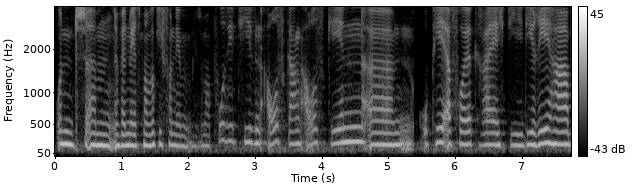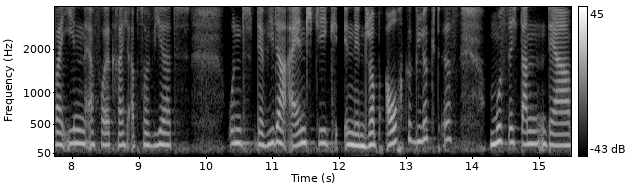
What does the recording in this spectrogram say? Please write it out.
Und ähm, wenn wir jetzt mal wirklich von dem mal, positiven Ausgang ausgehen, ähm, OP erfolgreich, die, die Reha bei Ihnen erfolgreich absolviert, und der Wiedereinstieg in den Job auch geglückt ist, muss sich dann der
